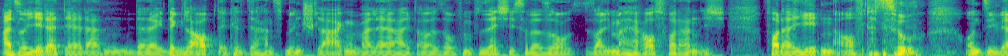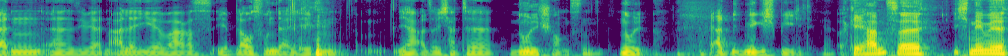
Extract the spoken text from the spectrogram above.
Also jeder, der dann, der, der, glaubt, er könnte Hans Münch schlagen, weil er halt so 65 ist oder so, soll ihn mal herausfordern. Ich fordere jeden auf dazu und sie werden, äh, sie werden alle ihr wahres, ihr blaues Wunder erleben. ja, also ich hatte null Chancen. Null. Er hat mit mir gespielt. Ja. Okay, Hans, äh, ich nehme,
